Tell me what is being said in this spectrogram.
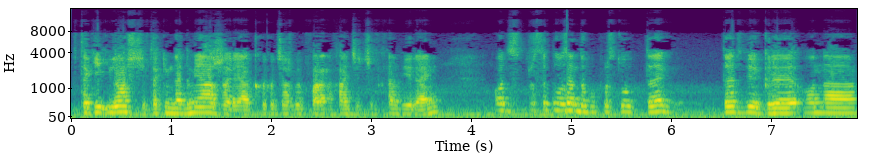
w takiej ilości, w takim nadmiarze, jak chociażby w Fahrenheitie czy w Heavy Rain. Od prostego względu po prostu te, te dwie gry, one...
